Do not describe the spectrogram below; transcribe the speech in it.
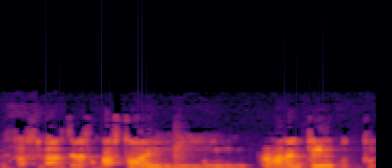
pues, al final tienes un gasto ahí permanente, tú,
